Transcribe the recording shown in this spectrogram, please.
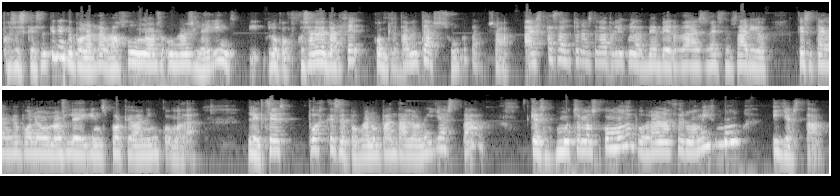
pues es que se tienen que poner debajo unos, unos leggings, y lo- cosa que me parece completamente absurda. O sea, a estas alturas de la película de verdad es necesario que se tengan que poner unos leggings porque van incómodas. Leches, pues que se pongan un pantalón y ya está. Que es mucho más cómodo, podrán hacer lo mismo y ya está.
